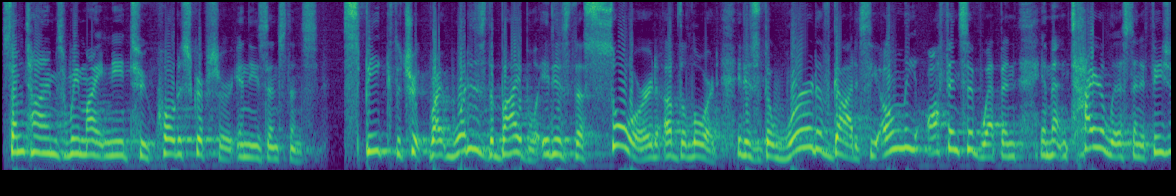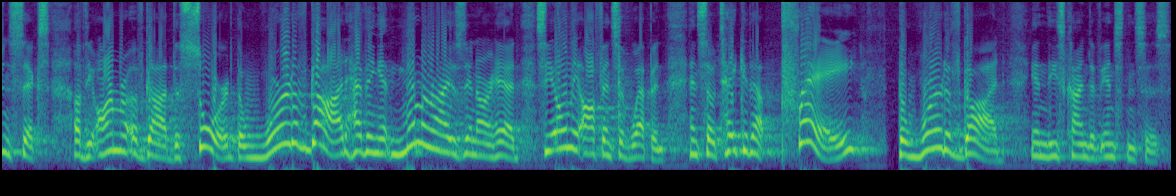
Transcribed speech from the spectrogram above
Sometimes we might need to quote a scripture in these instances. Speak the truth, right? What is the Bible? It is the sword of the Lord. It is the Word of God. It's the only offensive weapon in that entire list in Ephesians 6 of the armor of God. The sword, the Word of God, having it memorized in our head, it's the only offensive weapon. And so take it up. Pray the Word of God in these kind of instances.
